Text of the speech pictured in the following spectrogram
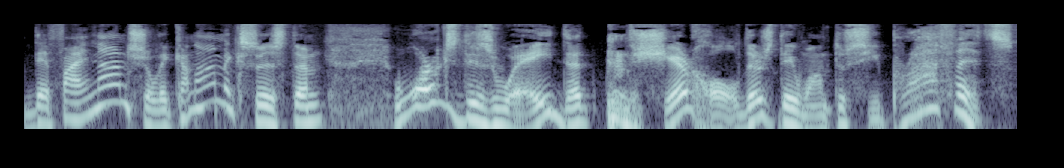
the financial economic system, works this way that the shareholders they want to see profits.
